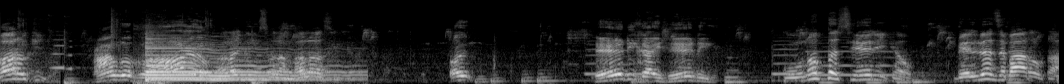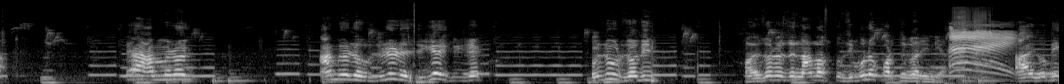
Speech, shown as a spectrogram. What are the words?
হারো কি ঘরে। ওয়ালাইকুম সালাম ভালো আছি। ওই সেডি খাই সেডি। কোন তো সেরি খাও? বেলবে যে বারোটা। আমি ওই আমি ওই হুজুরের যে হুজুর যদি হজরের যে নামাজ তো জীবনে পড়তে পারি না আর যদি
